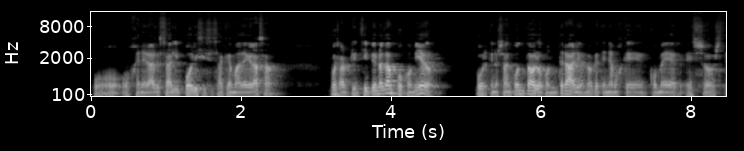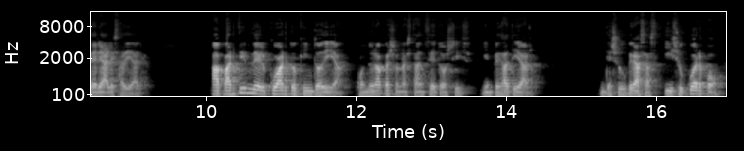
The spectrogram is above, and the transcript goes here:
o, generar esa lipólisis, esa quema de grasa, pues al principio nos da un poco miedo, porque nos han contado lo contrario, ¿no? que teníamos que comer esos cereales a diario. A partir del cuarto o quinto día, cuando una persona está en cetosis y empieza a tirar de sus grasas y su cuerpo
